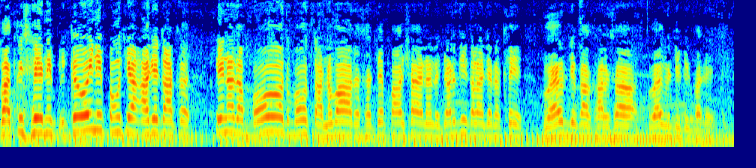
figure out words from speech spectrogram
ਬਸ ਕਿਸੇ ਨੇ ਕੋਈ ਨਹੀਂ ਪਹੁੰਚਿਆ ਅਜੇ ਤੱਕ। ਇਹਨਾਂ ਦਾ ਬਹੁਤ ਬਹੁਤ ਧੰਨਵਾਦ। ਸੱਚੇ ਪਾਤਸ਼ਾਹ ਇਹਨਾਂ ਨੇ ਚੜ੍ਹਦੀ ਕਲਾ 'ਚ ਰੱਖੇ। ਵਾਹਿਗੁਰੂ ਜੀ ਕਾ ਖਾਲਸਾ ਵਾਹਿਗੁਰੂ ਜੀ ਕੀ ਫਤਿਹ।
